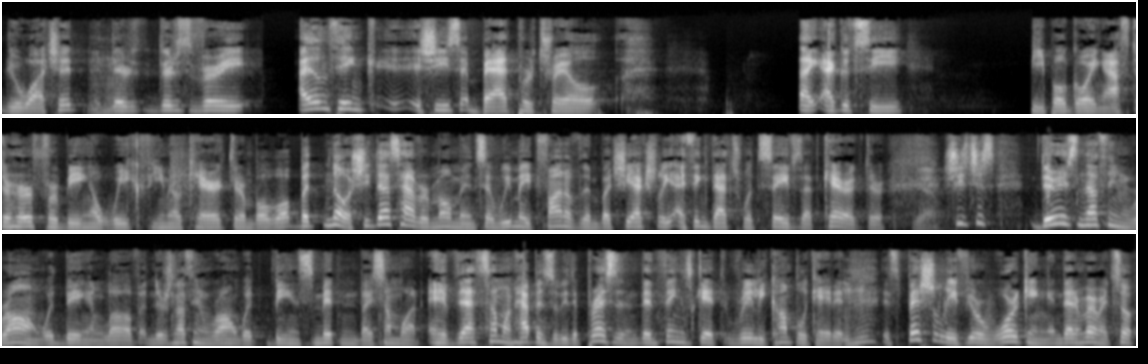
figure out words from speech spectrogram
you watch it. There's there's very I don't think she's a bad portrayal. Like I could see people going after her for being a weak female character and blah blah. blah. But no, she does have her moments, and we made fun of them. But she actually, I think that's what saves that character. Yeah. She's just there is nothing wrong with being in love, and there's nothing wrong with being smitten by someone. And if that someone happens to be the president, then things get really complicated, mm-hmm. especially if you're working in that environment. So.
